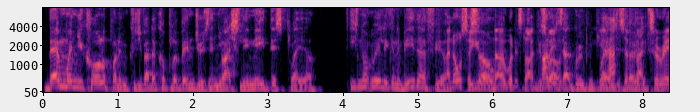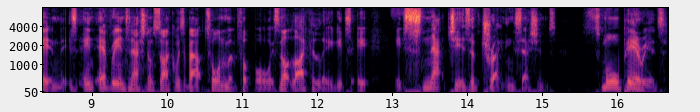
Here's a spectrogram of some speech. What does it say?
then when you call upon him because you've had a couple of injuries and you actually need this player, he's not really going to be there for you. And also, So, you'll know what it's like as well. that group of players. You have to factor difficult. in. It's in every international cycle is about tournament football. It's not like a league. It's it it's snatches of training sessions, small periods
